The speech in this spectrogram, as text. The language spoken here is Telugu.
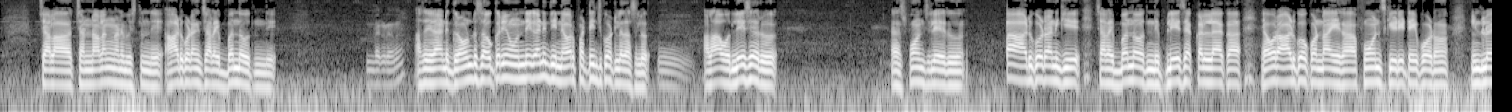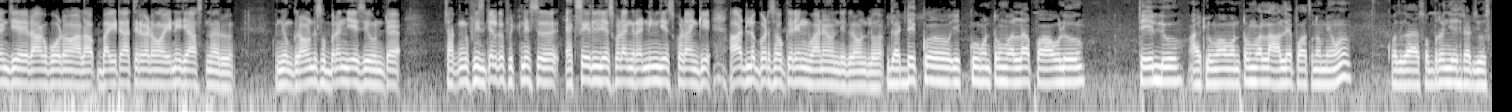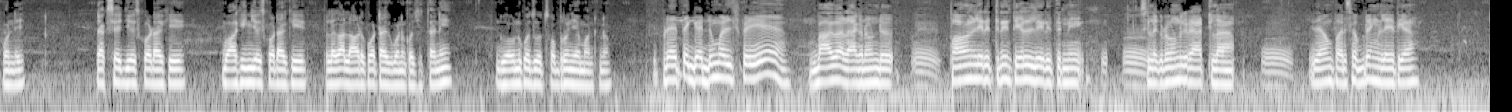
చాలా చండాలంగా అనిపిస్తుంది. ఆడుకోవడానికి చాలా ఇబ్బంది అవుతుంది. అసలు ఇలాంటి గ్రౌండ్ సౌకర్యం ఉంది కానీ దీన్ని ఎవరు పట్టించుకోవట్లేదు అసలు. అలా వదిలేశారు. రెస్పాన్స్ లేదు. అలా ఆడుకోవడానికి చాలా ఇబ్బంది అవుతుంది. ప్లేస్ ఎక్కడ లేక ఎవరు ఆడుకోకుండా ఇక ఫోన్స్కి ఎడిట్ అయిపోవడం ఇంట్లో నుంచి రాకపోవడం అలా బయట తిరగడం అవన్నీ చేస్తున్నారు. కొంచెం గ్రౌండ్ శుభ్రం చేసి ఉంటే చక్కగా ఫిజికల్గా ఫిట్నెస్ ఎక్సర్సైజ్లు చేసుకోవడానికి రన్నింగ్ చేసుకోవడానికి వాటికి కూడా సౌకర్యం బాగానే ఉంది గ్రౌండ్లో. గడ్డి ఎక్కువ ఎక్కువ ఉండటం వల్ల పావులు తేళ్ళు అట్లా ఉండటం వల్ల ఆడలేకపోతున్నాం మేము. కొద్దిగా శుభ్రం చేసేటట్టు చూసుకోండి. ఎక్సర్సైజ్ చేసుకోవడానికి వాకింగ్ చేసుకోవడానికి పిల్లగాళ్ళు ఆడుకోవడానికి మనకు వచ్చిందని గ్రౌండ్ కొద్దిగా శుభ్రం చేయమంటున్నాం. ఇప్పుడైతే గడ్డి మలిచిపోయి బాగా గ్రౌండ్ పావులు తిరుగుతున్నాయి తేళ్ళు తిరుగుతున్నాయి అసలు గ్రౌండ్కి రాట్లా. ఇదేమో పరిశుభ్రంగా లేదుగా.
